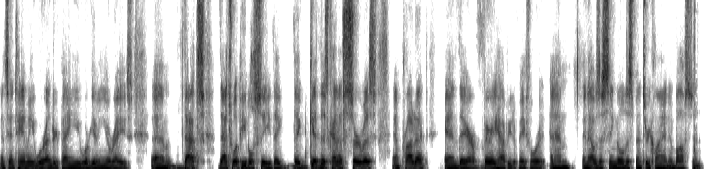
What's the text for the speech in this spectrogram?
and said, Tammy, we're underpaying you. We're giving you a raise. Um, that's that's what people see. They they get this kind of service and product and they are very happy to pay for it. Um, and that was a single dispensary client in Boston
